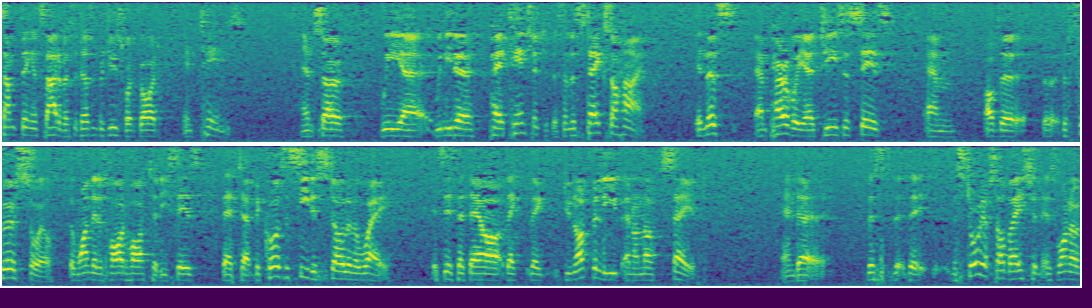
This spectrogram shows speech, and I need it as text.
something inside of us. It doesn't produce what God intends. And so we uh, we need to pay attention to this, and the stakes are high. In this um, parable here, Jesus says um, of the, the, the, first soil, the one that is hard hearted, he says that uh, because the seed is stolen away, it says that they, are, they, they do not believe and are not saved. And uh, this, the, the, the story of salvation is one of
